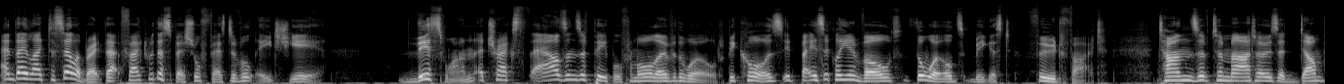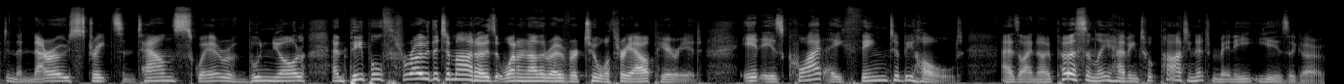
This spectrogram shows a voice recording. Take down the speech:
And they like to celebrate that fact with a special festival each year. This one attracts thousands of people from all over the world because it basically involves the world's biggest food fight. Tons of tomatoes are dumped in the narrow streets and town square of Buñol, and people throw the tomatoes at one another over a two or three hour period. It is quite a thing to behold, as I know personally, having took part in it many years ago.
